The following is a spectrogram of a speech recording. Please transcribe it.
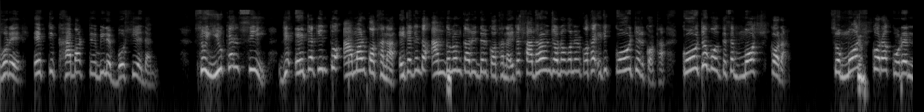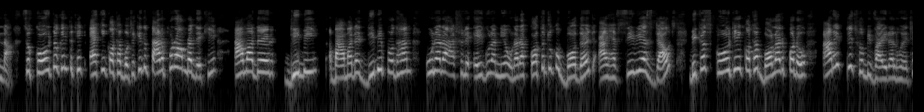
ধরে একটি খাবার টেবিলে বসিয়ে দেন। সো ইউ ক্যান সি যে এটা কিন্তু আমার কথা না, এটা কিন্তু আন্দোলনকারীদের কথা না, এটা সাধারণ জনগণের কথা, এটি কোর্টের কথা। কোর্টও বলতেছে, মস্করা। সো মস্করা করেন না। সো কোর্টও কিন্তু ঠিক একই কথা বলছে। কিন্তু তারপরেও আমরা দেখি আমাদের ডিবি বা আমাদের ডিবি প্রধান, উনারা আসলে এইগুলা নিয়ে ওনারা কতটুকু bothered I have serious doubts because court এই কথা বলার পরেও আরেকটি ছবি ভাইরাল হয়েছে,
